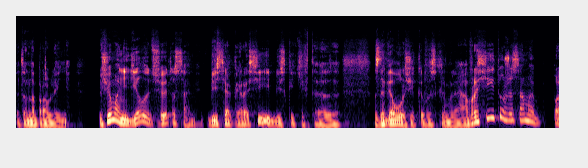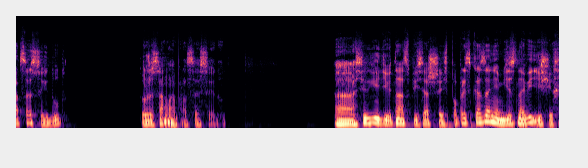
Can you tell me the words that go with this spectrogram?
это направление. Причем они делают все это сами, без всякой России, без каких-то заговорщиков из Кремля. А в России то же самое процессы идут. То же самое процессы идут. А, Сергей 1956. По предсказаниям ясновидящих,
